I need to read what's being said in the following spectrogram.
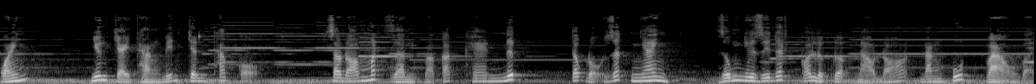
quánh, nhưng chảy thẳng đến chân tháp cổ. Sau đó mất dần vào các khe nứt, tốc độ rất nhanh, giống như dưới đất có lực lượng nào đó đang hút vào vậy.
